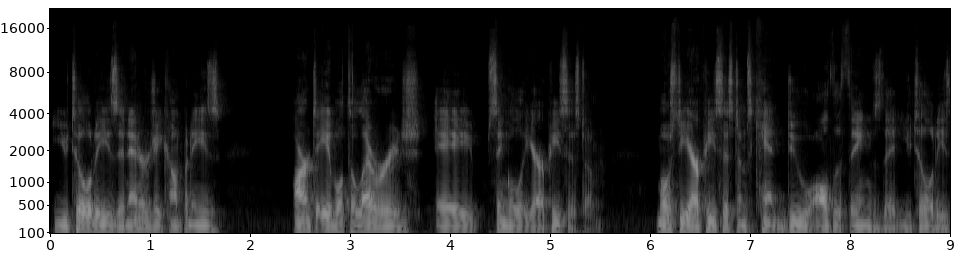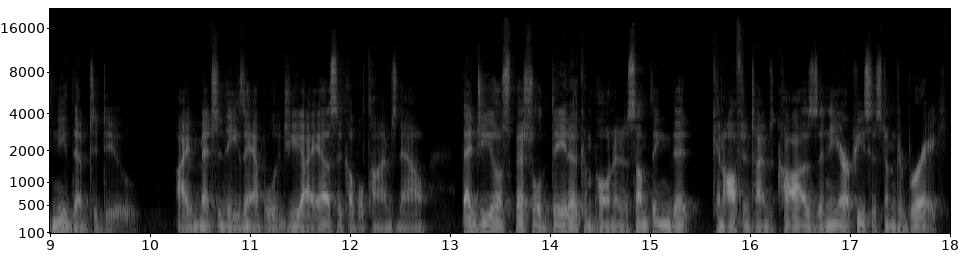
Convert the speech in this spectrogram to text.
utilities and energy companies aren't able to leverage a single ERP system. Most ERP systems can't do all the things that utilities need them to do. I mentioned the example of GIS a couple times now. That geospatial data component is something that can oftentimes cause an ERP system to break.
